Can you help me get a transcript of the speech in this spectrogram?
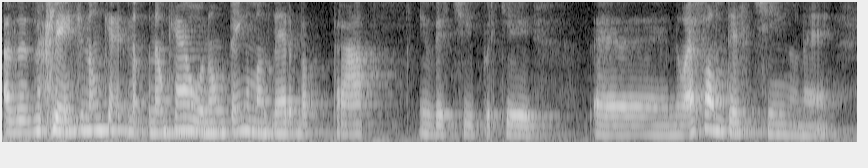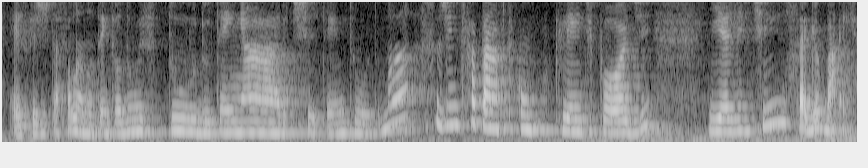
às vezes o cliente não quer, não, não quer ou não tem uma verba para investir, porque é, não é só um textinho, né? É isso que a gente está falando, tem todo um estudo, tem arte, tem tudo. Mas a gente se adapta com o o cliente pode e a gente segue o baile.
